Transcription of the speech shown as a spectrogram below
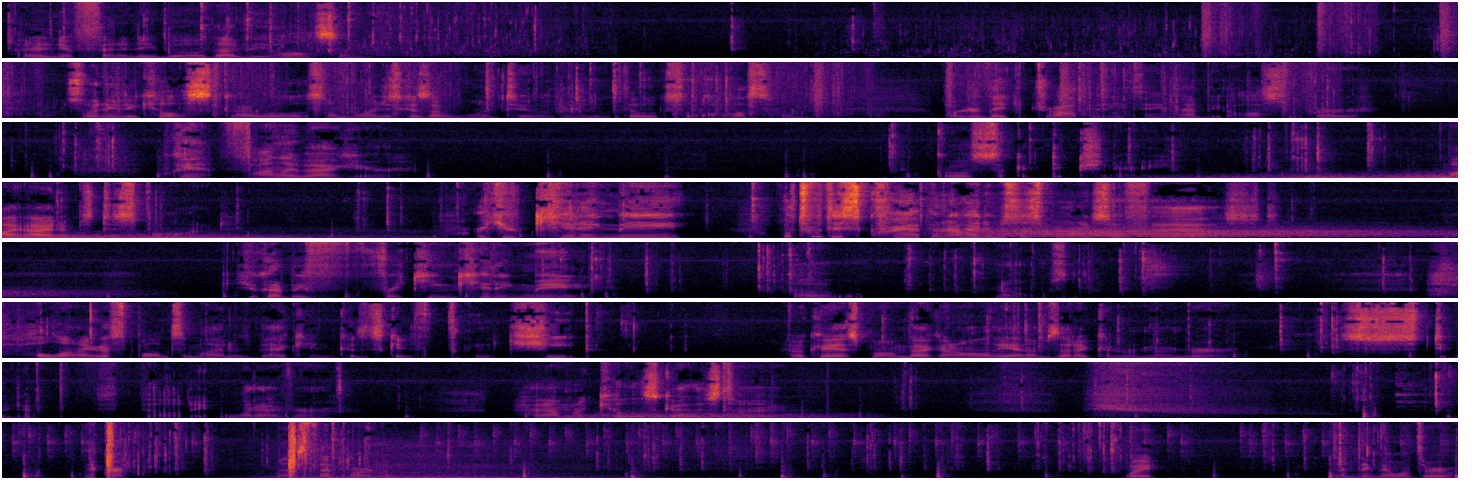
I need an affinity bow. That'd be awesome. So I need to kill a skywell at some point, just because I want to. I mean, they look so awesome. I wonder if they drop anything. That'd be awesome. Er. Okay, finally back here. Go suck a dictionary. My items despawned. Are you kidding me? What's with this crap and items spawning so fast? You gotta be freaking kidding me. Uh, no. Hold on, I gotta spawn some items back in because it's getting freaking cheap. Okay, I spawned back on all the items that I can remember. Stupid ability, whatever. I'm gonna kill this guy this time. Oh, crap. Messed that part up. Wait. Didn't think that went through.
